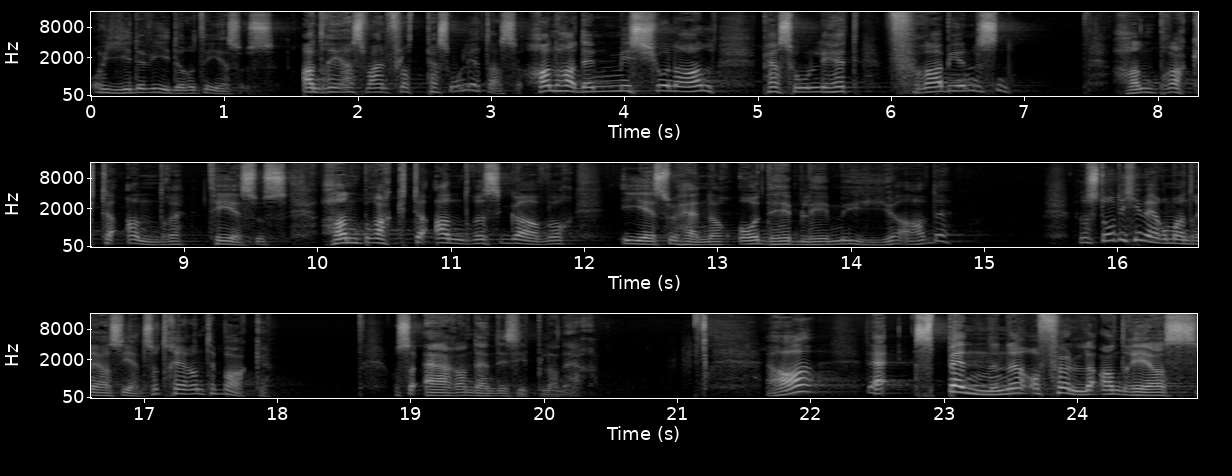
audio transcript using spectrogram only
og gi det videre til Jesus. Andreas var en flott personlighet. altså. Han hadde en misjonal personlighet fra begynnelsen. Han brakte andre til Jesus. Han brakte andres gaver i Jesu hender, og det ble mye av det. Så står det ikke mer om Andreas igjen. Så trer han tilbake. Og så er han den disippelen han er. Ja, det er spennende å følge Andreas.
